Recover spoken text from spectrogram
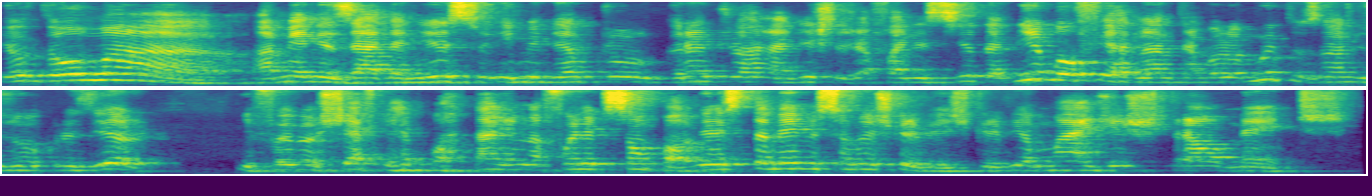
Eu dou uma amenizada nisso e me lembro de um grande jornalista já falecido, Aníbal Fernando, trabalhou muitos anos no Cruzeiro e foi meu chefe de reportagem na Folha de São Paulo. Esse também me ensinou a escrever, escrevia magistralmente.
